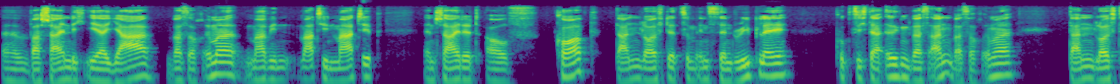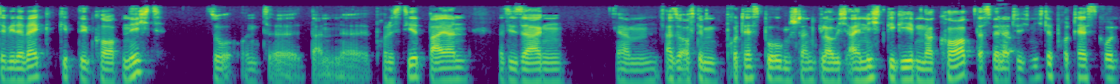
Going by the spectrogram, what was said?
Äh, wahrscheinlich eher ja, was auch immer. Marvin, Martin Martip entscheidet auf Korb, dann läuft er zum Instant Replay, guckt sich da irgendwas an, was auch immer. Dann läuft er wieder weg, gibt den Korb nicht. So, und äh, dann äh, protestiert Bayern, weil sie sagen, ähm, also auf dem Protestbogen stand, glaube ich, ein nicht gegebener Korb. Das wäre Ja. natürlich nicht der Protestgrund,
